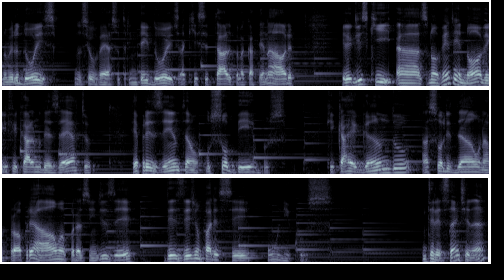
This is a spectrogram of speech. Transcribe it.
número 2, no seu verso 32, aqui citado pela Catena Áurea, ele diz que as 99 que ficaram no deserto representam os soberbos, que carregando a solidão na própria alma, por assim dizer, desejam parecer únicos. Interessante, né?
